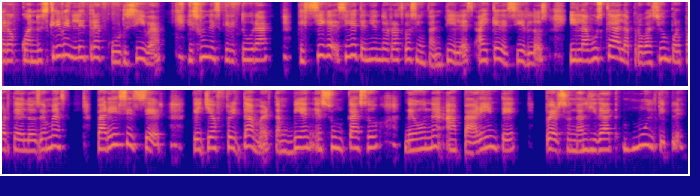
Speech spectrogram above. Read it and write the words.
pero cuando escribe en letra cursiva, es una escritura que sigue, sigue teniendo rasgos infantiles, hay que decirlos, y la busca la aprobación por parte de los demás. Parece ser que Jeffrey Dahmer también es un caso de una aparente personalidad múltiple.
